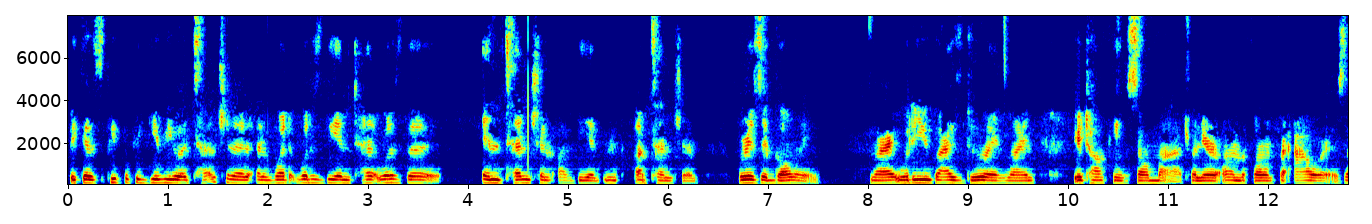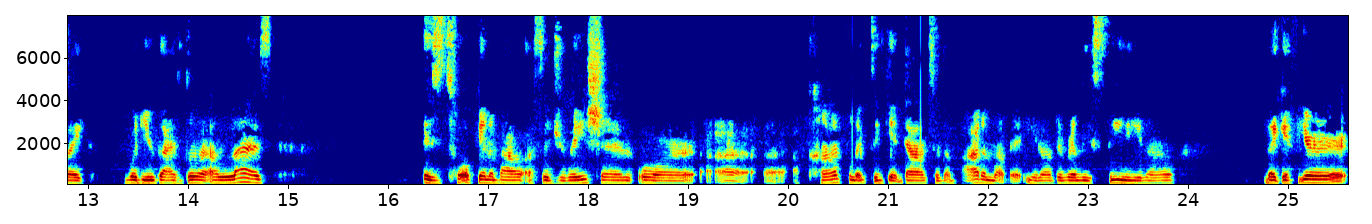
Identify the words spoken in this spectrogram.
because people could give you attention and, and what what is the intent what is the intention of the attention? Where is it going right? What are you guys doing when you're talking so much when you're on the phone for hours? Like what are you guys doing? Unless is talking about a situation or a, a conflict to get down to the bottom of it, you know, to really see, you know, like if you're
